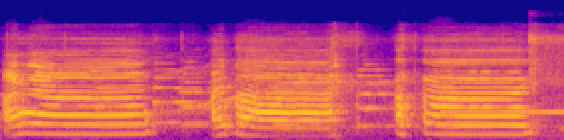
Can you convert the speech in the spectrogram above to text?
안녕. 바이바이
